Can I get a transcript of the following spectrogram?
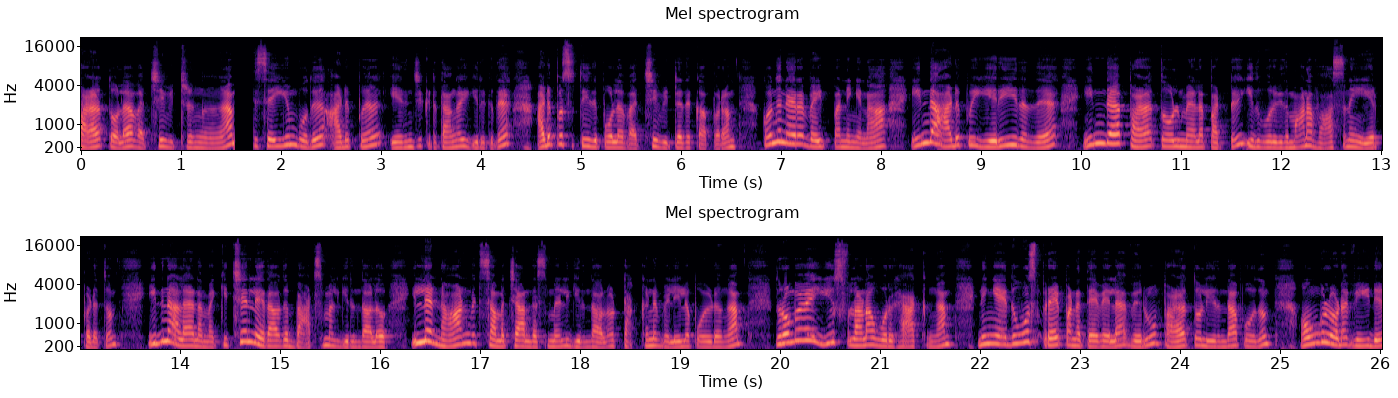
பழத்தோலை வச்சு விட்டுருங்க இது செய்யும்போது அடுப்பு எரிஞ்சிக்கிட்டு தாங்க இருக்குது. அடுப்பை சுற்றி இது போல் வச்சு விட்டதுக்கப்புறம் கொஞ்ச நேரம் வெயிட் பண்ணிங்கன்னா இந்த அடுப்பு எரியிறது இந்த பழத்தோல் மேலே பட்டு இது ஒரு விதமான வாசனை ஏற்படுத்தும். இதனால நம்ம கிச்சனில் ஏதாவது பேட் ஸ்மெல் இருந்தாலோ இல்லை நான்வெஜ் சமைச்ச அந்த ஸ்மெல் இருந்தாலோ டக்குன்னு வெளியில் போயிடுங்க. இது ரொம்பவே யூஸ்ஃபுல்லான ஒரு ஹேக்குங்க. நீங்கள் எதுவும் ஸ்ப்ரே பண்ண தேவையில்லை. வெறும் பழத்தோல் இருந்தால் போதும். உங்களோட வீடு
